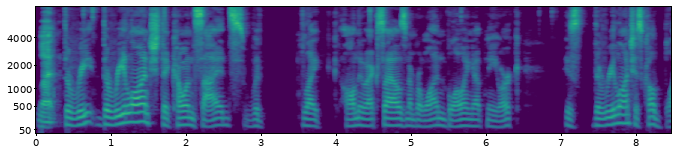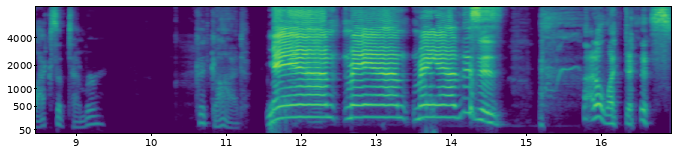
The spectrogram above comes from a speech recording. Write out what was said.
What? the re the relaunch that coincides with like all new exiles number one blowing up New York is the relaunch is called Black September. Good God. Man, man, man, this is I don't like this.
